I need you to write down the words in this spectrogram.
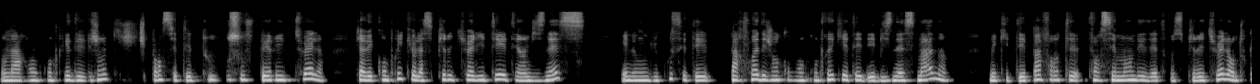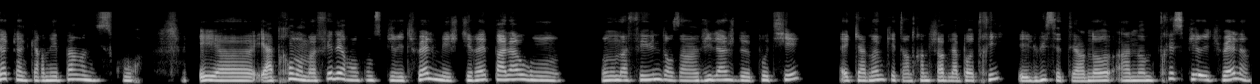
on a rencontré des gens qui, je pense, étaient tout sauf spirituels, qui avaient compris que la spiritualité était un business. Et donc, du coup, c'était parfois des gens qu'on rencontrait qui étaient des businessmen mais qui n'étaient pas forcément des êtres spirituels, en tout cas qui n'incarnaient pas un discours. Et, euh, et, après, on en a fait des rencontres spirituelles, mais je dirais pas là où on, on en a fait une dans un village de potiers avec un homme qui était en train de faire de la poterie. Et lui, c'était un homme très spirituel.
